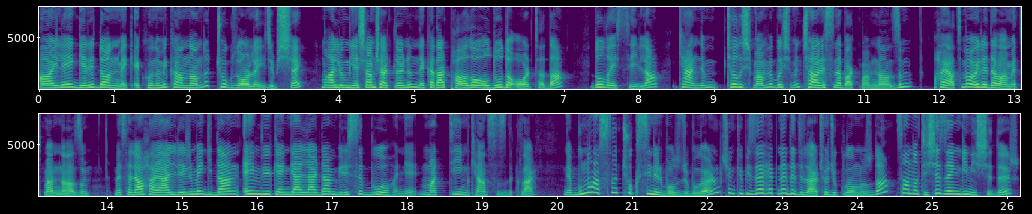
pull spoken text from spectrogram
aileye geri dönmek ekonomik anlamda çok zorlayıcı bir şey. Malum yaşam şartlarının ne kadar pahalı olduğu da ortada. Dolayısıyla kendim çalışmam ve başımın çaresine bakmam lazım. Hayatıma öyle devam etmem lazım. Mesela hayallerime giden en büyük engellerden birisi bu hani maddi imkansızlıklar. Ya bunu aslında çok sinir bozucu buluyorum. Çünkü bize hep ne dediler çocukluğumuzda? Sanat işi zengin işidir.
